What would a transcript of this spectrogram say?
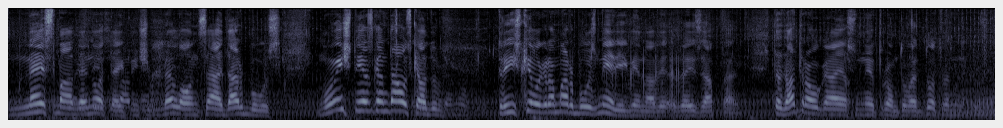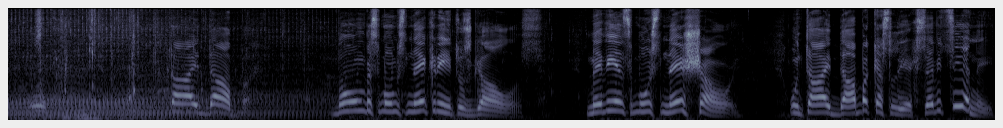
Nesmādē noteikti. Viņš melonas ēd arbūs. Nu, viņš diezgan daudz, kādu 3 kg arbūzu mierīgi vienā reizē apēd. Tad atraugājās un iet prom. Tu vari dot vai nedot. Tā ir daba. Bumbas mums nekrīt uz galvas. Neviens mūs nešauj. Un tā ir daba, kas liek sevi cienīt.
